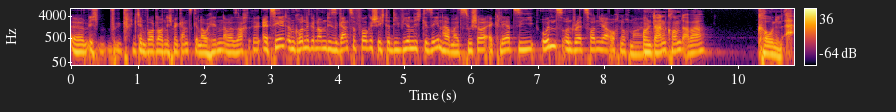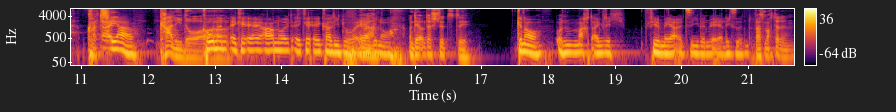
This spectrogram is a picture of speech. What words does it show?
äh, ich kriege den Wortlaut nicht mehr ganz genau hin, aber sagt, äh, erzählt im Grunde genommen diese ganze Vorgeschichte, die wir nicht gesehen haben als Zuschauer, erklärt sie uns und Red Sonja auch nochmal. Und dann kommt aber Conan. Ah, Quatsch. Ah, ja, Kalidor. Conan, a.k.a. Arnold, a.k.a. Kalidor, ja, genau. Und der unterstützt sie. Genau. Und macht eigentlich viel mehr als sie, wenn wir ehrlich sind. Was macht er denn?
